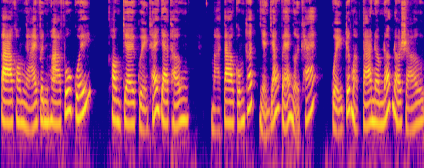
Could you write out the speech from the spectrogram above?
Ta không ngại vinh hoa phú quý, không chê quyền thế gia thân, mà ta cũng thích nhìn dáng vẻ người khác quỳ trước mặt ta nơm nớp lo sợ.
